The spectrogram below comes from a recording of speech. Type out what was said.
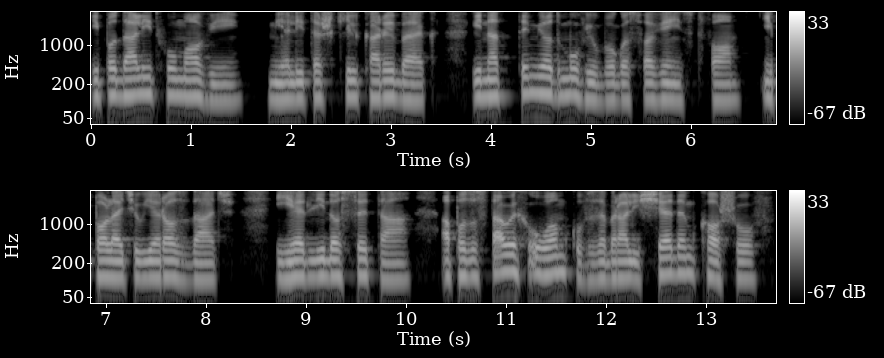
i podali tłumowi. Mieli też kilka rybek, i nad tymi odmówił błogosławieństwo i polecił je rozdać. Jedli dosyta, a pozostałych ułomków zebrali siedem koszów.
